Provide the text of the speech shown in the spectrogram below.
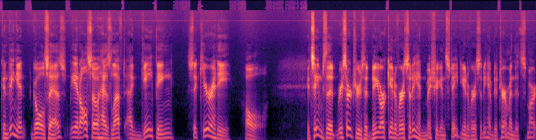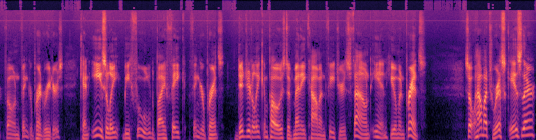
convenient, Goel says, it also has left a gaping security hole. It seems that researchers at New York University and Michigan State University have determined that smartphone fingerprint readers can easily be fooled by fake fingerprints digitally composed of many common features found in human prints. So, how much risk is there?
